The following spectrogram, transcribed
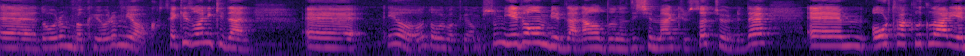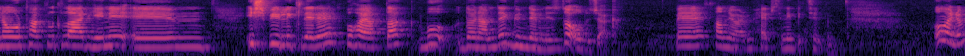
e, doğru mu bakıyorum? Yok. 8-12'den e, Yo doğru bakıyormuşum. 7-11'den aldığınız için Merkür Satürn'ü de e, ortaklıklar, yeni ortaklıklar, yeni e, işbirlikleri bu hayatta bu dönemde gündeminizde olacak. Ve sanıyorum hepsini bitirdim. Umarım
